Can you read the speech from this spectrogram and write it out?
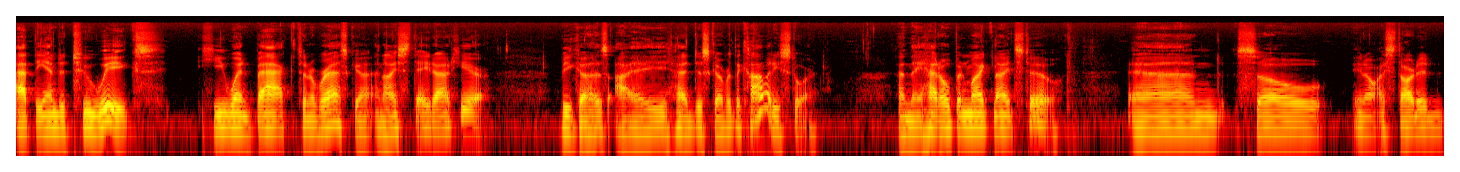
at the end of two weeks, he went back to Nebraska and I stayed out here because I had discovered the comedy store. And they had open mic nights too. And so, you know, I started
